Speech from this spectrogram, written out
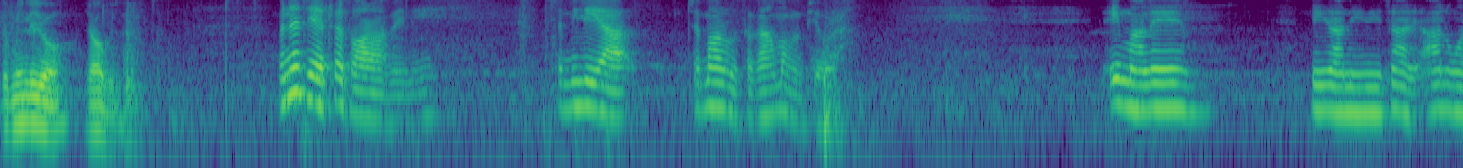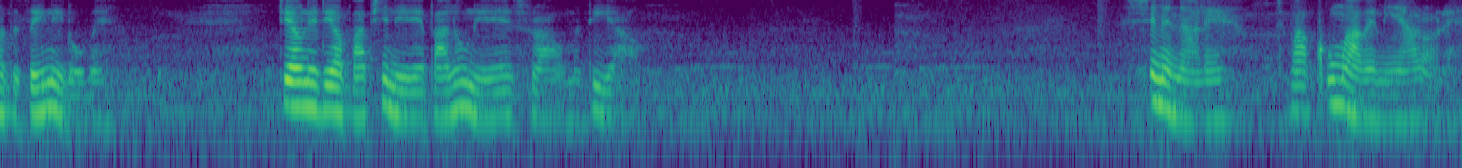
သမီးလေးရောရောက်ပြီလား။မနေ့တည်းထွက်သွားတာပဲလေ။သမီးလေးကကျမတို့စကားမှမပြောတာ။အိမ်မှာလဲနေသာနေနေကြတယ်အားလုံးကသစိမ့်နေလို့ပဲ။တယောက်နဲ့တယောက်ဘာဖြစ်နေတယ်ဘာလုပ်နေတယ်ဆိုတာကိုမသိရအောင်။ရှင်းနေတာလဲ ကျမခုမှပဲမြင်ရတော့တယ်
